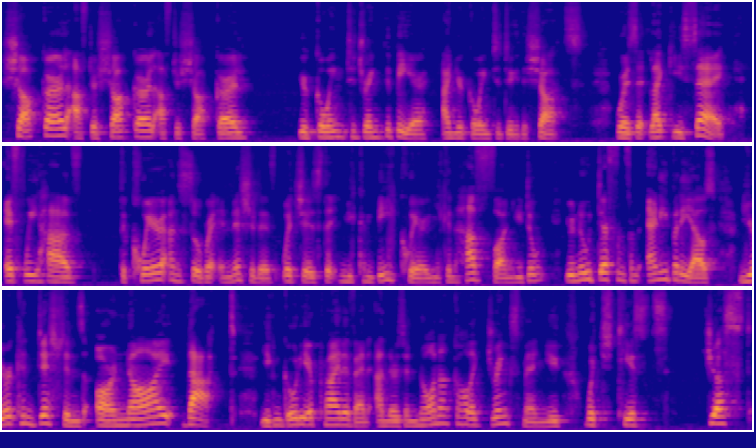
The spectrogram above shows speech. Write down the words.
shot girl after shot girl after shot girl, you're going to drink the beer and you're going to do the shots. Whereas it, like you say, if we have the queer and sober initiative, which is that you can be queer, you can have fun, you don't, you're no different from anybody else. Your conditions are now that you can go to your pride event and there's a non-alcoholic drinks menu which tastes just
